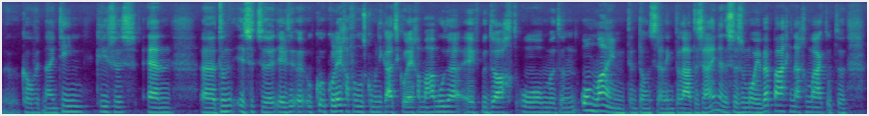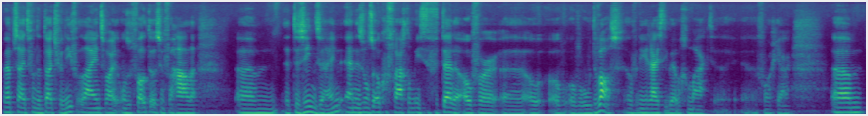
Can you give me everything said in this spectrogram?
de COVID-19-crisis. En uh, toen is het, heeft een collega van ons, communicatiecollega Mahamouda, heeft bedacht om het een online tentoonstelling te laten zijn. En er is dus een mooie webpagina gemaakt op de website van de Dutch Relief Alliance, waar onze foto's en verhalen um, te zien zijn. En is ons ook gevraagd om iets te vertellen over, over, over, hoe het was, over die reis die we hebben gemaakt vorig jaar. Um,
